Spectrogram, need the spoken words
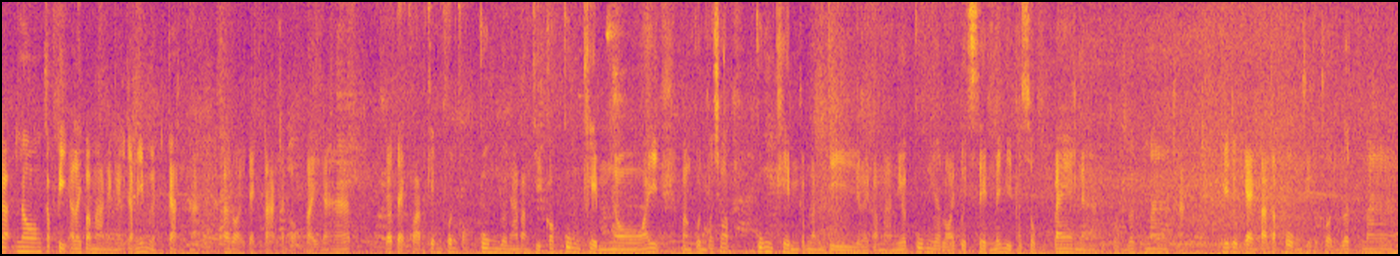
ระนองกะปิอะไรประมาณอย่างเงี้ยจะไม่เหมือนกันฮะอร่อยแตกต่างกันออกไปนะฮะแล้วแต่ความเข้มข้นของกุ้งด้วยนะ บางทีก็กุ้งเค็มน้อย บางคนก็ชอบกุ้งเค็มกำลังดีอะไรประมาณเนื้อกุ้งจะร้อยเปอร์เซ็นต์ไม่มีผสมแป้งนะฮะทุกคนรสมากค่ะ นี่ดูแกงปลากระพงสิทุกคนเลิศมาก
